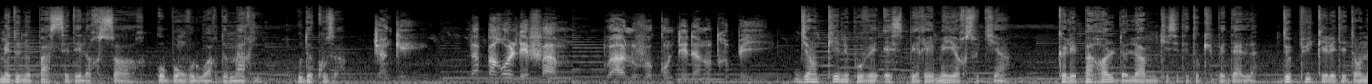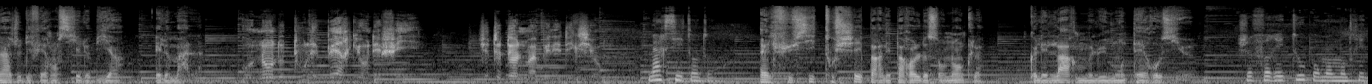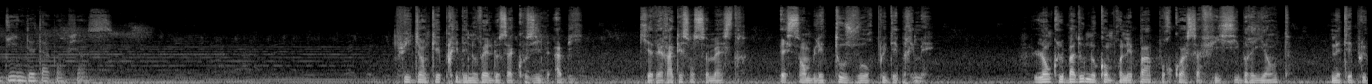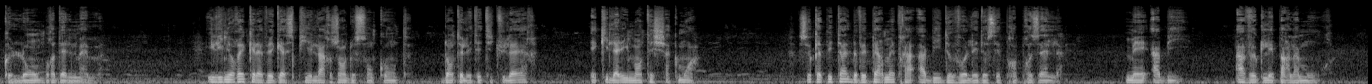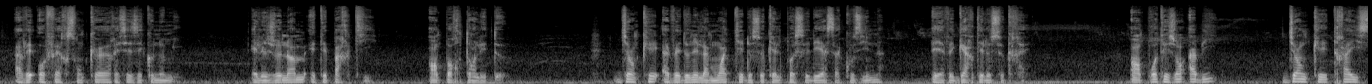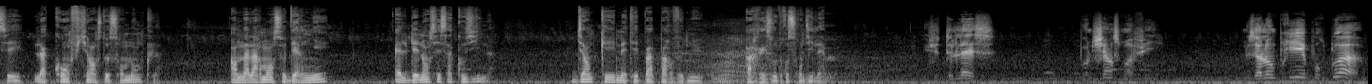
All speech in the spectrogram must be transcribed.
mais de ne pas céder leur sort au bon vouloir de mari ou de cousin. Dianke, la parole des femmes doit à nouveau compter dans notre pays. Dianke ne pouvait espérer meilleur soutien que les paroles de l'homme qui s'était occupé d'elle depuis qu'elle était en âge de différencier le bien et le mal. Au nom de tous les pères qui ont des filles, je te donne ma bénédiction. Merci, tonton. Elle fut si touchée par les paroles de son oncle que les larmes lui montèrent aux yeux. Je ferai tout pour me montrer digne de ta confiance. Puis Dianke prit des nouvelles de sa cousine Abby, qui avait raté son semestre et semblait toujours plus déprimée. L'oncle Badou ne comprenait pas pourquoi sa fille si brillante n'était plus que l'ombre d'elle-même. Il ignorait qu'elle avait gaspillé l'argent de son compte, dont elle était titulaire, et qu'il alimentait chaque mois. Ce capital devait permettre à Abby de voler de ses propres ailes. Mais Abby, aveuglé par l'amour, avait offert son cœur et ses économies. Et le jeune homme était parti, emportant les deux. Dianke avait donné la moitié de ce qu'elle possédait à sa cousine et avait gardé le secret. En protégeant Abby, Dianke trahissait la confiance de son oncle. En alarmant ce dernier, elle dénonçait sa cousine. Dianke n'était pas parvenue à résoudre son dilemme. Je te laisse. Bonne chance, ma fille. Nous allons prier pour toi.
